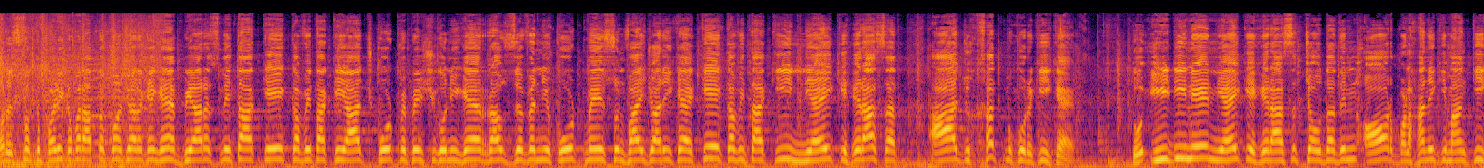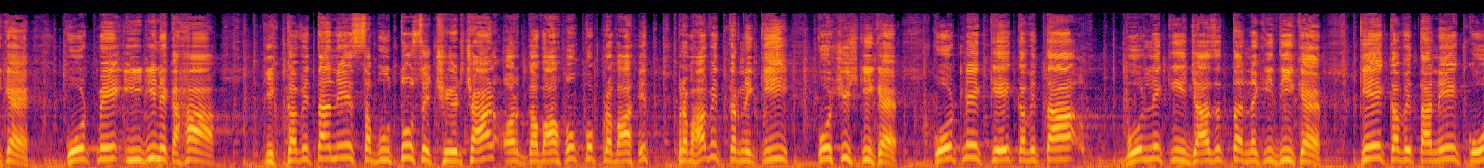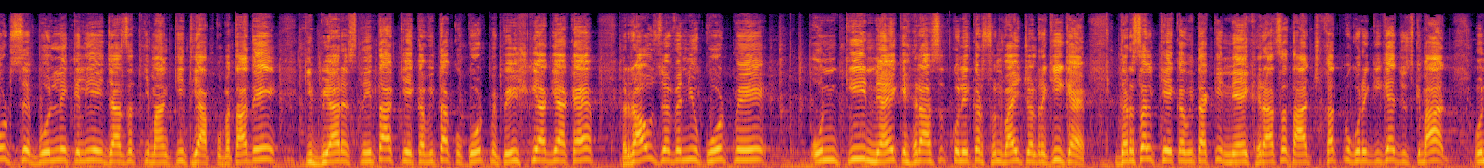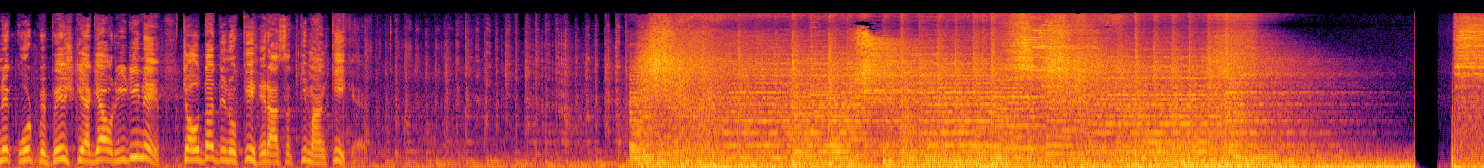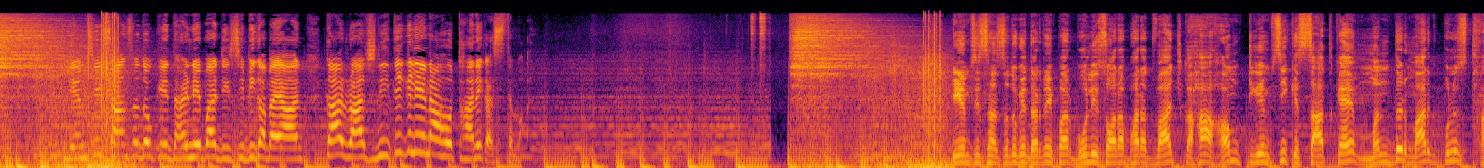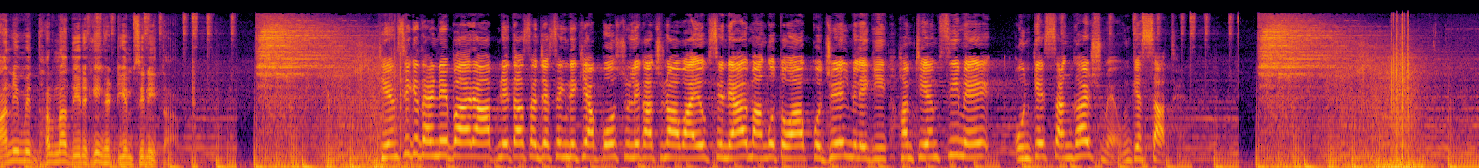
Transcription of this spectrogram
और इस वक्त बड़ी खबर आप तक पहुँचा रखेंगे। बीआरएस नेता के कविता की आज कोर्ट में पेशी होनी है। राउस रेवेन्यू कोर्ट में सुनवाई जारी है। के कविता की न्यायिक हिरासत आज खत्म हो रखी है। तो ईडी ने न्यायिक हिरासत चौदह दिन और बढ़ाने की मांग की है। कोर्ट में ईडी ने कहा कि कविता ने सबूतों से छेड़छाड़ और गवाहों को प्रभावित प्रभावित करने की कोशिश की है। कोर्ट ने के कविता बोलने की इजाज़त नहीं दी है। के कविता ने कोर्ट से बोलने के लिए इजाज़त की मांग की थी। आपको बता दें कि बीआरएस नेता के कविता को कोर्ट में पेश किया गया है। राउस रेवेन्यू कोर्ट में उनकी न्यायिक हिरासत को लेकर सुनवाई चल रही है। दरअसल के कविता की न्यायिक हिरासत आज खत्म हो रही है, जिसके बाद उन्हें कोर्ट में पेश किया गया और ईडी ने चौदह दिनों की हिरासत की मांग की है। के धरने पर डीसीपी का बयान का राजनीति के लिए ना हो थाने का इस्तेमाल। टीएमसी सांसदों के धरने पर बोले सौरभ भारद्वाज कहा हम टीएमसी के साथ गए मंदिर मार्ग पुलिस थाने में धरना दे रहे हैं टीएमसी नेता। टीएमसी के धरने पर आप नेता संजय सिंह ने किया पोस्ट लिखा चुनाव आयोग से न्याय मांगो तो आपको जेल मिलेगी। हम टीएमसी में उनके संघर्ष में उनके साथ हैं।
